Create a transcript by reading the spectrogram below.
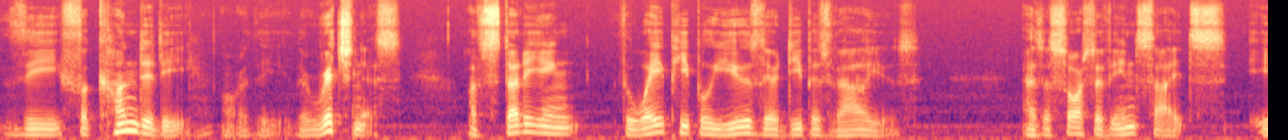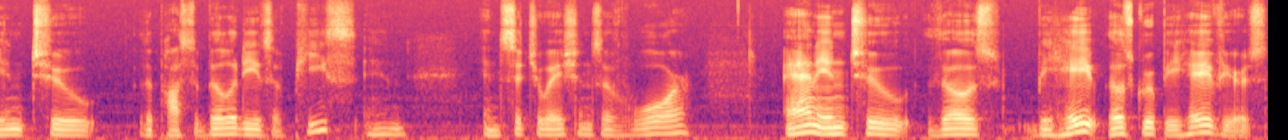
the fecundity or the, the richness of studying the way people use their deepest values as a source of insights into the possibilities of peace in in situations of war and into those behave those group behaviors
